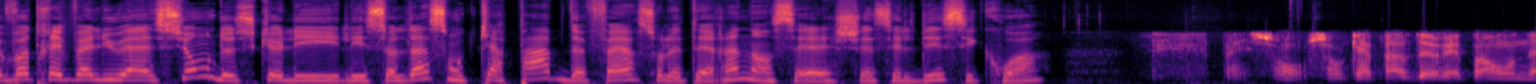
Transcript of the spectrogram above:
votre évaluation de ce que les, soldats sont capables de faire sur le terrain dans CHSLD, c'est quoi? Ben, sont, sont, capables de répondre,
